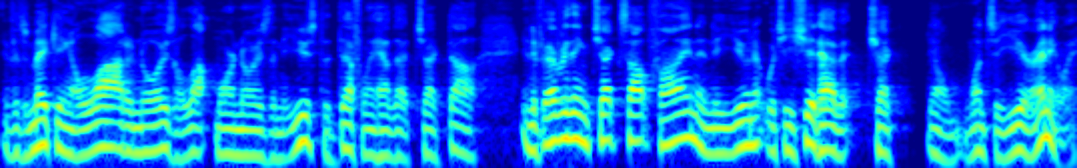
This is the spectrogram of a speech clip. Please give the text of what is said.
if it's making a lot of noise, a lot more noise than it used to, definitely have that checked out. And if everything checks out fine and the unit, which you should have it checked you know once a year anyway.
